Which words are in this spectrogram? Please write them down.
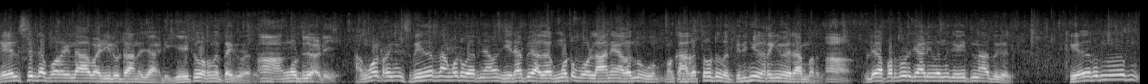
ഗേൾസിന്റെ പുറകിൽ ആ വഴിയിലോട്ടാണ് ചാടി. ഗേറ്റ് തുറന്നിട്ടേക്ക് വരും. ആ അങ്ങോട്ട് ചാടി. അങ്ങോട്ട് ഇറങ്ങി ശ്രീധരൻ അങ്ങോട്ട് വരും. ഞാൻ ജീരാപ്പി അത് അങ്ങോട്ട് പോകില്ല ആനെ അകന്നു പോകും. നമുക്ക് അകത്തോട്ട്. തിരിഞ്ഞ് ഇറങ്ങി വരാൻ പറഞ്ഞു. പുള്ളി അപ്പുറത്തോട്ട് ചാടി വന്ന് ഗേറ്റിനകത്ത് കയറി. കയറുന്നതും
